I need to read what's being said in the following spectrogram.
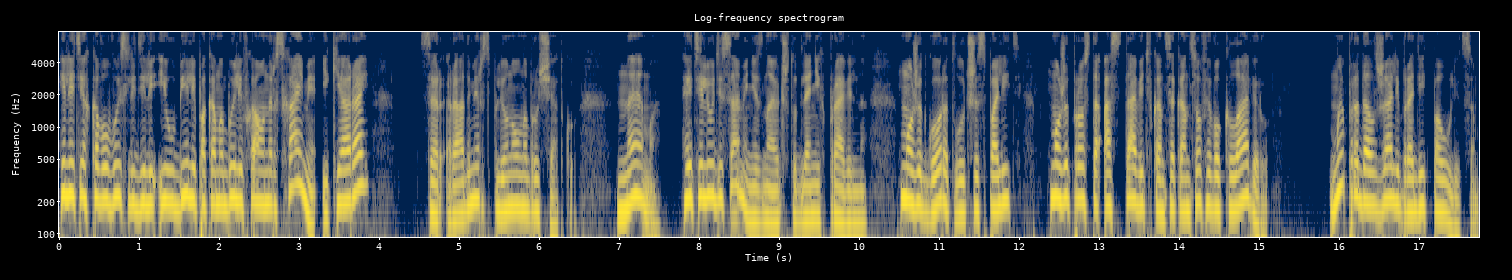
Или тех, кого выследили и убили, пока мы были в Хаунерсхайме и Киарай?» Сэр Радмир сплюнул на брусчатку. «Немо, эти люди сами не знают, что для них правильно. Может, город лучше спалить? Может, просто оставить, в конце концов, его клаверу?» Мы продолжали бродить по улицам.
